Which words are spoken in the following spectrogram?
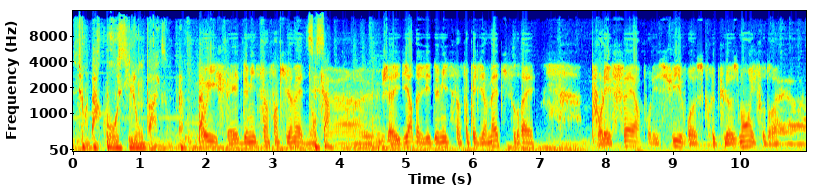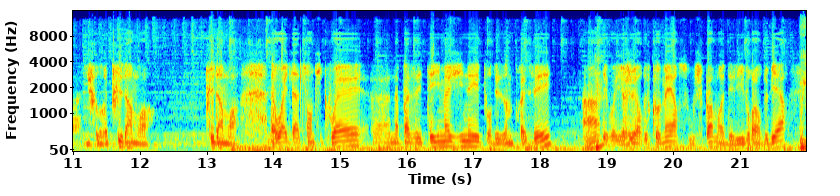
sur un parcours aussi long, par exemple? Ah oui, il fait 2500 km. Donc, C'est ça. euh, j'allais dire, dans les 2500 km, il faudrait, pour les faire, pour les suivre scrupuleusement, il faudrait, euh, il faudrait plus d'un mois. Plus d'un mois. La Wild Atlantic Way euh, n'a pas été imaginée pour des hommes pressés, hein, des voyageurs de commerce ou je sais pas moi, des livreurs de bière. Oui.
